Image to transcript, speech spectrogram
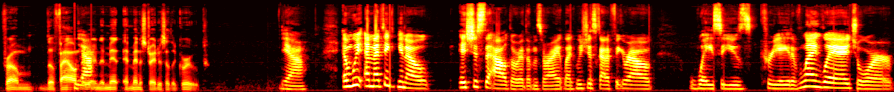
from the founder Yeah. and the administrators of the group. Yeah. And we and I think, you know, it's just the algorithms, right? Like we just got to figure out ways to use creative language or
